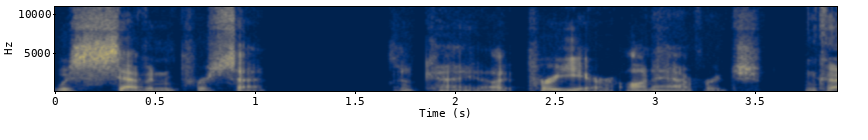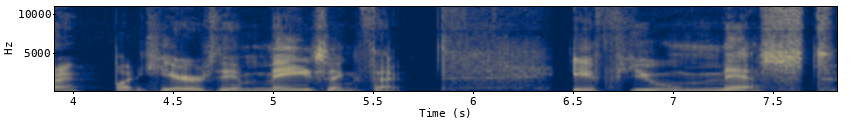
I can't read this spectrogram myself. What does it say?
was 7%, okay, uh, per year on average. Okay. But here's the amazing thing if you missed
